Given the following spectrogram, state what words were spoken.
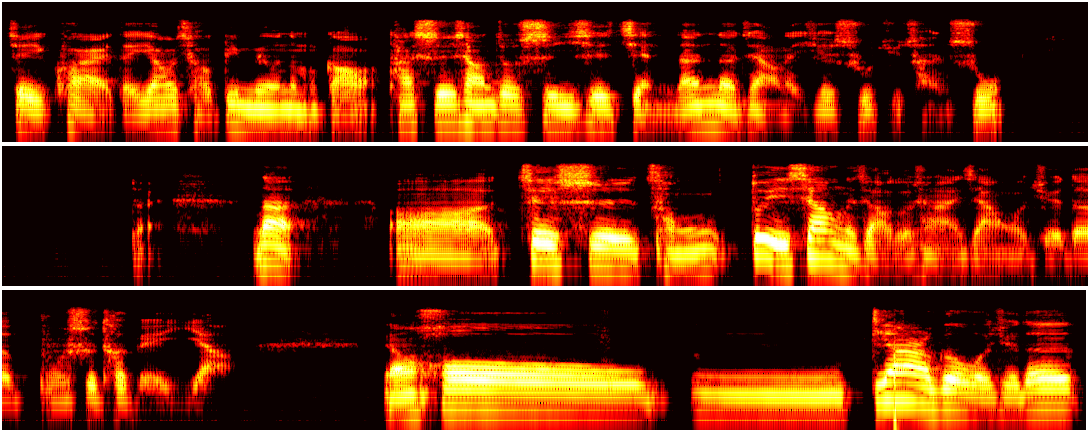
这一块的要求并没有那么高，它实际上就是一些简单的这样的一些数据传输。对，那啊这是从对象的角度上来讲，我觉得不是特别一样。然后嗯，第二个我觉得。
